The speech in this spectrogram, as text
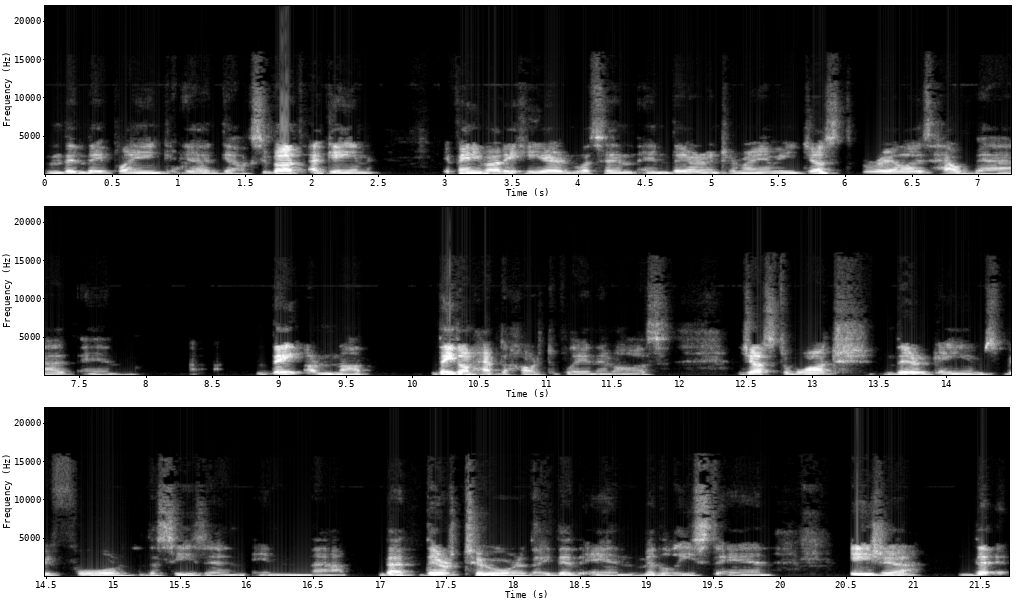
And then they playing yeah. uh, Galaxy. But again, if anybody here listen and they are Inter Miami, just realize how bad and they are not. They don't have the heart to play in MLS just watch their games before the season in uh, that their tour they did in Middle East and Asia. The,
